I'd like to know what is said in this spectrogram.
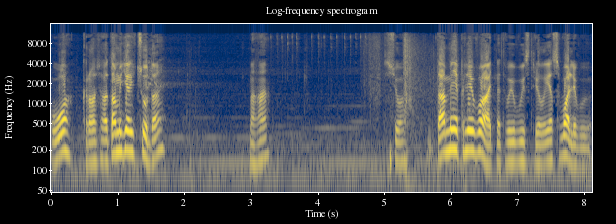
О, красиво. А там яйцо, да? Ага. Все. Да мне плевать на твои выстрелы, я сваливаю.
